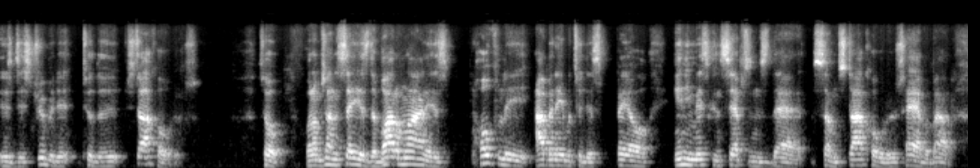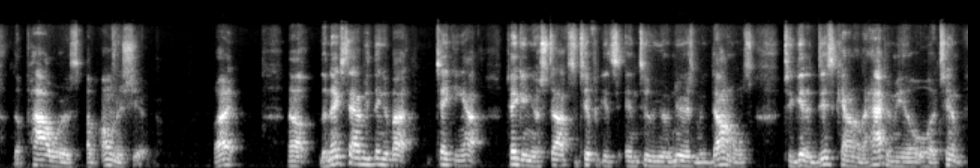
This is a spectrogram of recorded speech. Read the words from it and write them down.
is distributed to the stockholders. So what I'm trying to say is the bottom line is hopefully I've been able to dispel any misconceptions that some stockholders have about the powers of ownership. Right? Now, the next time you think about taking out taking your stock certificates into your nearest McDonald's to get a discount on a Happy Meal or attempt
